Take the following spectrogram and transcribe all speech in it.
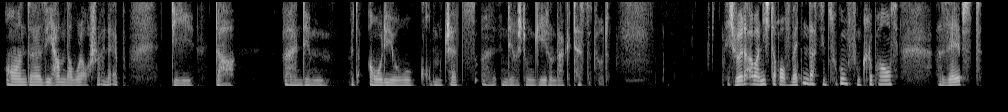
Und äh, sie haben da wohl auch schon eine App, die da äh, in dem mit Audio-Gruppenchats äh, in die Richtung geht und da getestet wird. Ich würde aber nicht darauf wetten, dass die Zukunft von Clubhouse selbst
